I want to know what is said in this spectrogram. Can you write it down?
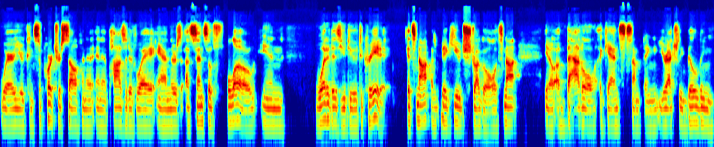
where you can support yourself in a in a positive way and there's a sense of flow in what it is you do to create it it's not a big huge struggle. It's not you know a battle against something. You're actually building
